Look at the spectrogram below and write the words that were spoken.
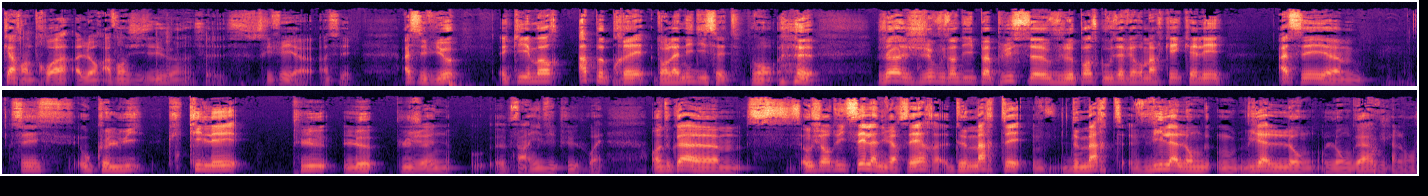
43, alors avant Jésus, hein, ce qui fait assez assez vieux, et qui est mort à peu près dans l'année 17. Bon, je je vous en dis pas plus. euh, Je pense que vous avez remarqué qu'elle est assez euh, c'est ou que lui qu'il est plus le plus jeune euh, enfin il vit plus ouais en tout cas aujourd'hui c'est l'anniversaire de Marthe de Marthe Villalong Villalonga Villalonga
